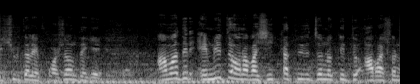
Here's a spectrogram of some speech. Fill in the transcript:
বিশ্ববিদ্যালয়ের প্রশাসন থেকে। আমাদের এমনিতে অনাবাসী শিক্ষার্থীদের জন্য কিন্তু আবাসন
